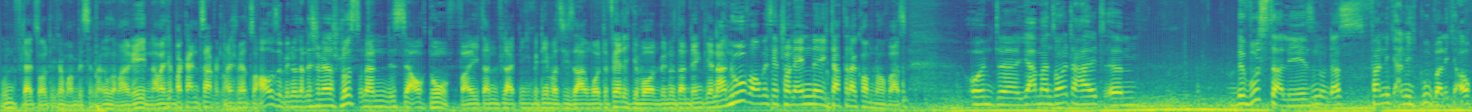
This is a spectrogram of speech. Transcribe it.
Und vielleicht sollte ich auch mal ein bisschen langsamer reden. Aber ich habe keine Zeit, weil ich wieder zu Hause bin und dann ist schon wieder Schluss und dann ist ja auch doof, weil ich dann vielleicht nicht mit dem, was ich sagen wollte, fertig geworden bin. Und dann denkt ihr, na nu, warum ist jetzt schon Ende? Ich dachte, da kommt noch was. Und äh, ja, man sollte halt ähm, bewusster lesen und das fand ich eigentlich gut, weil ich auch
